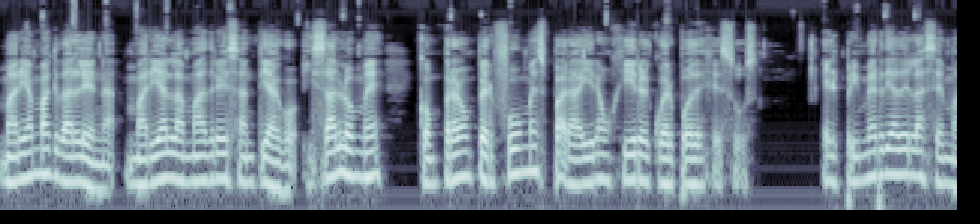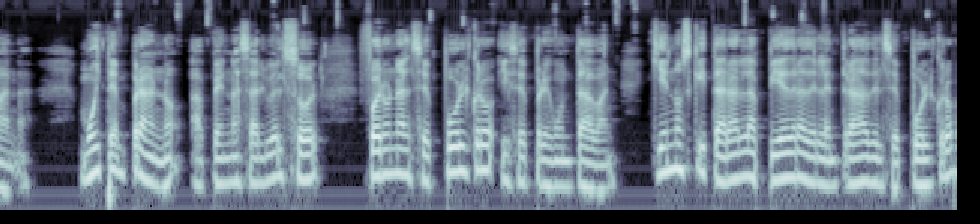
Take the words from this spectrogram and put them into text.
María Magdalena, María la Madre de Santiago y Salomé compraron perfumes para ir a ungir el cuerpo de Jesús. El primer día de la semana, muy temprano, apenas salió el sol, fueron al sepulcro y se preguntaban ¿Quién nos quitará la piedra de la entrada del sepulcro?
